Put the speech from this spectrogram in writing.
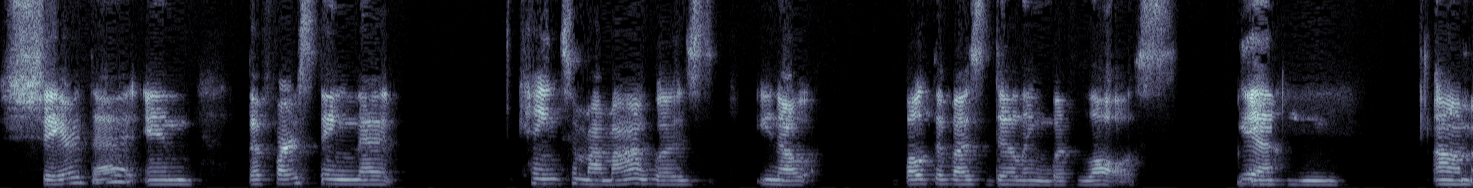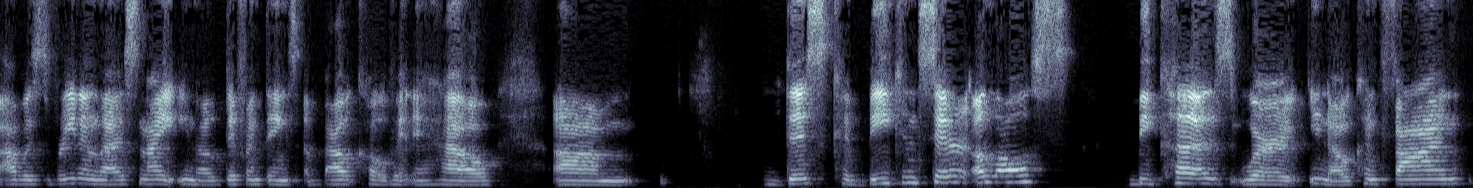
shared that. And the first thing that came to my mind was, you know, both of us dealing with loss. Yeah. And, um, I was reading last night, you know, different things about COVID and how um, this could be considered a loss because we're, you know, confined,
